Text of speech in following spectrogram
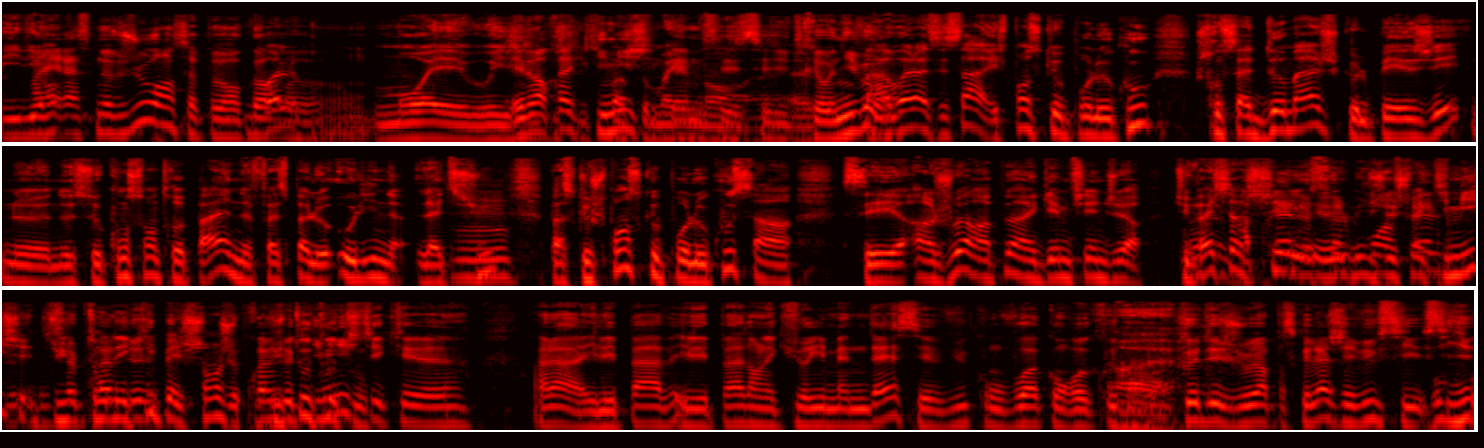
Il, reste 9 jours, hein, ça peut encore. Ouais, oui. Et après, Kimmich, c'est du très haut niveau. Ah voilà, c'est ça. Et je pense que pour le coup, je trouve ça dommage que le PSG ne se concentre pas et ne fasse pas le all-in là-dessus, mhm. parce que je pense que pour le coup, c'est un joueur un peu un game changer. Tu vas chercher Joshua Kimmich, ton équipe elle change. Le problème de Kimmich, c'est que voilà il n'est pas, il est pas dans l'écurie Mendes. Et vu qu'on voit qu'on recrute que des joueurs, parce que là, j'ai vu que si, si,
